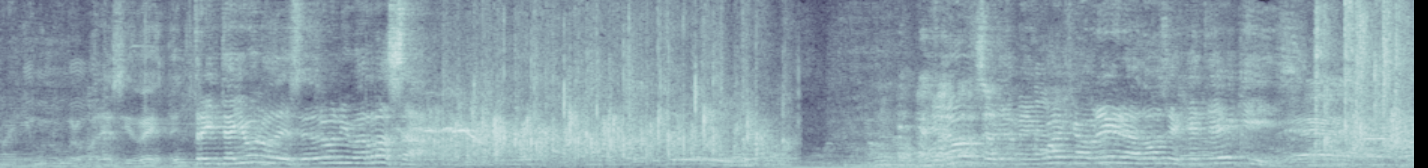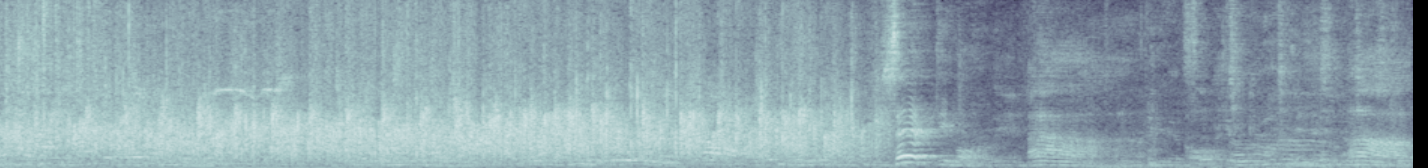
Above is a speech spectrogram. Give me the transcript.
No hay ningún número parecido a este. El 31 de Cedrón y Barraza. El 11 de Mengual Cabrera, 12 GTX. Séptimo. Ah. Ah.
